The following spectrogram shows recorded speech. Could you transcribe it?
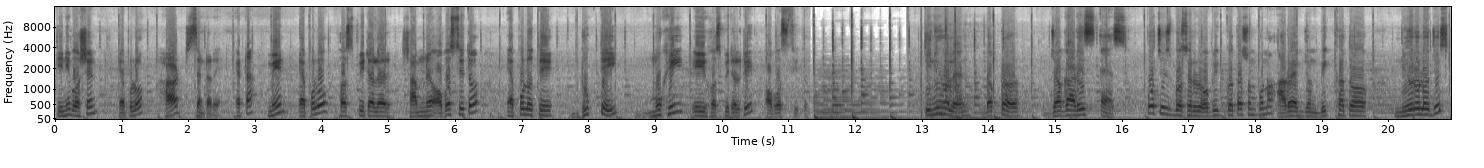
তিনি বসেন অ্যাপোলো হার্ট সেন্টারে এটা মেন অ্যাপোলো হসপিটালের সামনে অবস্থিত। অ্যাপোলোতে ঢুকতেই মুখেই এই হসপিটালটি অবস্থিত। তিনি হলেন ডক্টর জগারিস এস। পঁচিশ বছরের অভিজ্ঞতা সম্পন্ন আরও একজন বিখ্যাত নিউরোলজিস্ট।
